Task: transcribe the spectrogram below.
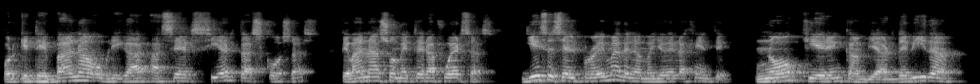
porque te van a obligar a hacer ciertas cosas, te van a someter a fuerzas. Y ese es el problema de la mayoría de la gente. No quieren cambiar de vida,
